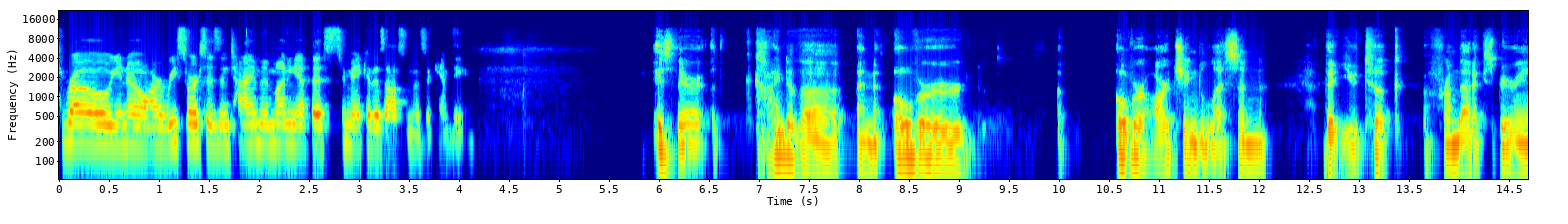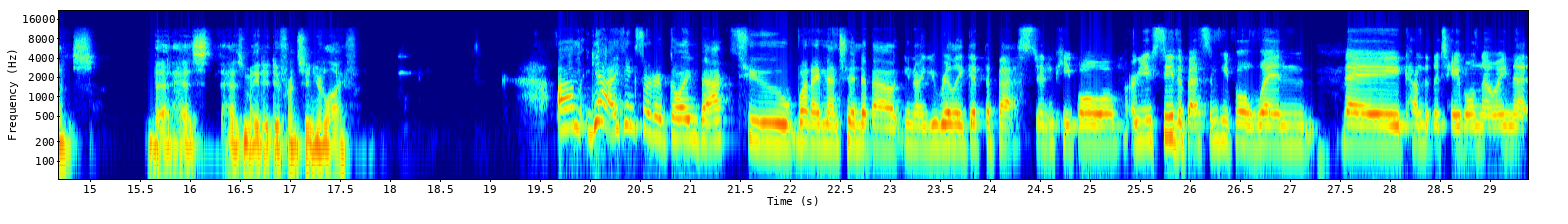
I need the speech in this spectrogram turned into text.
throw you know our resources and time and money at this to make it as awesome as it can be is there kind of a an over overarching lesson that you took from that experience that has has made a difference in your life? Um, yeah, I think sort of going back to what I mentioned about, you know, you really get the best in people, or you see the best in people when they come to the table knowing that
